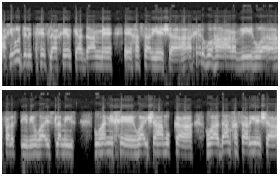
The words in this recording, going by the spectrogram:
החירות זה להתייחס לאחר כאדם אה, אה, חסר ישע. האחר הוא הערבי, הוא הפלסטיני, הוא האסלאמיסט, הוא הנכה, הוא האישה המוכה, הוא האדם חסר ישע.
